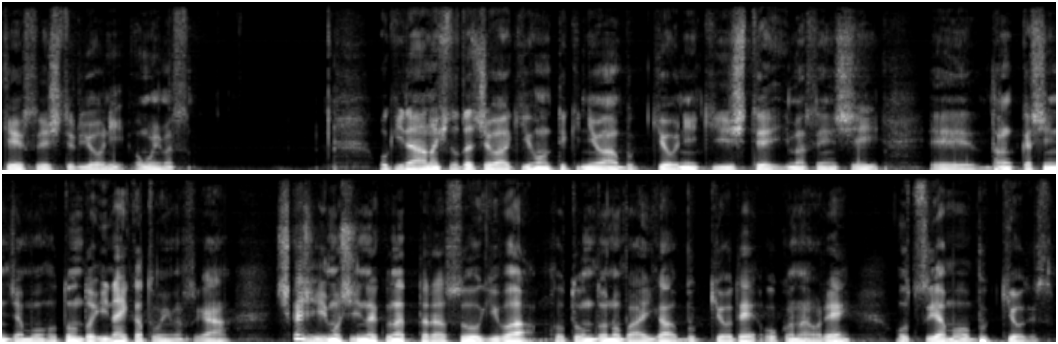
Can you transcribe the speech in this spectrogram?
形成しているように思います。沖縄の人たちは基本的には仏教に帰依していませんし、えー、檀家信者もほとんどいないかと思いますがしかしもしいなくなったら葬儀はほとんどの場合が仏教で行われお通夜も仏教です。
